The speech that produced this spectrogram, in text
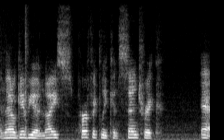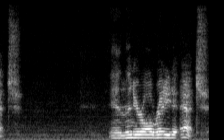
And that'll give you a nice, perfectly concentric etch. And then you're all ready to etch.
